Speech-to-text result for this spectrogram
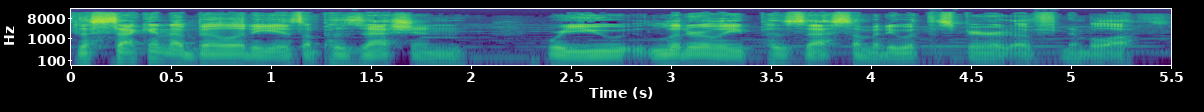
The second ability is a possession where you literally possess somebody with the spirit of Nimbaloth.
